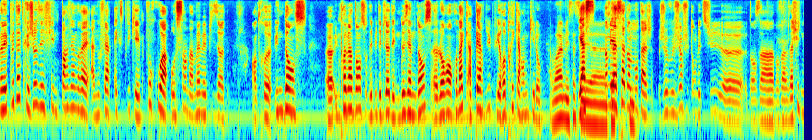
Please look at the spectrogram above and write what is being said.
Non, mais peut-être que Joséphine parviendrait à nous faire expliquer pourquoi, au sein d'un même épisode, entre une danse, euh, une première danse au début d'épisode et une deuxième danse, euh, Laurent Ronac a perdu puis repris 40 kilos. Ah Ouais, mais ça, c'est. euh, non, mais il y a ça dans le montage. Je vous jure, je suis tombé dessus euh, dans un dans un Je suis truc.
